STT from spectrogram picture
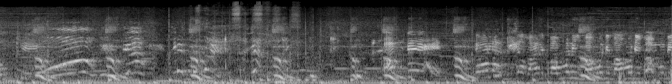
오케이 오야 제발 안돼. 태원아 네가 많이 마무리 마무리 마무리 마무리.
